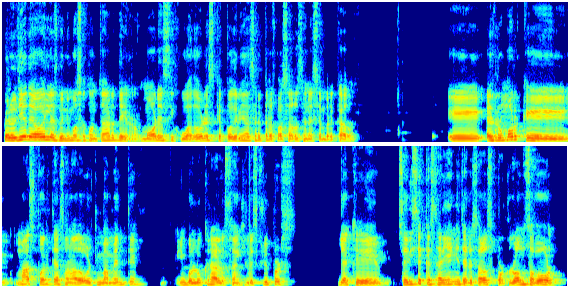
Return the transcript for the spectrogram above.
Pero el día de hoy les venimos a contar de rumores y jugadores que podrían ser traspasados en ese mercado. Eh, el rumor que más fuerte ha sonado últimamente involucra a Los Angeles Clippers, ya que se dice que estarían interesados por Lonzo Ball,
